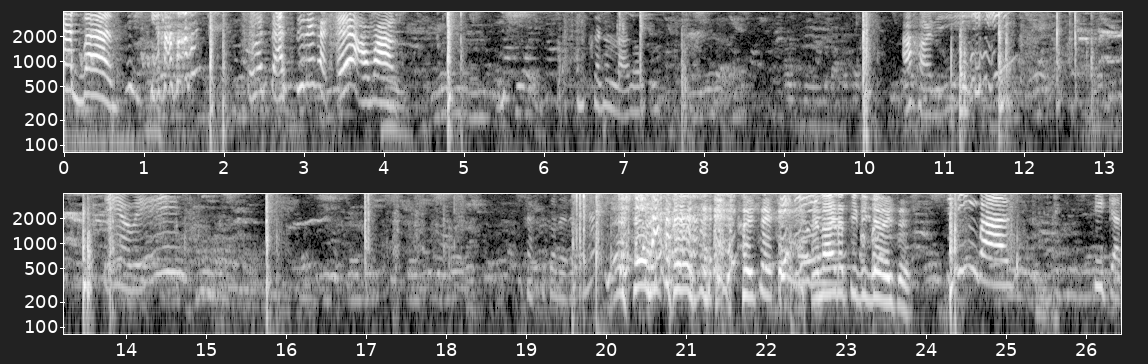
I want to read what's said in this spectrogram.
একবার তোমার চাচ্ছু রে এ আমার মুখখানা লাগাও তো। আহারে এই হবে হয়েছে হয়েছে না এটা চিটিং হয়েছে চিটিং বাজ চিটার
